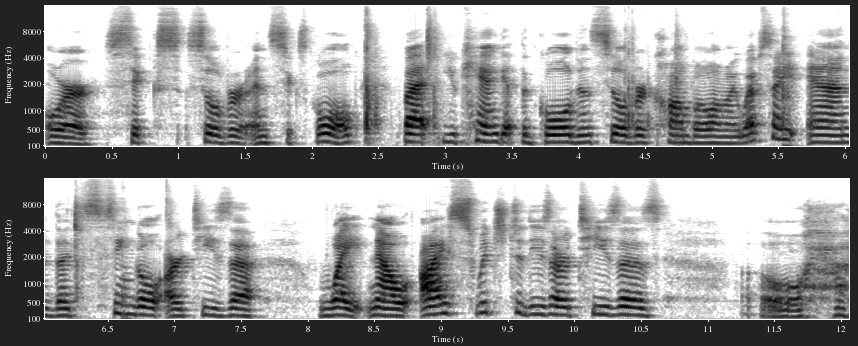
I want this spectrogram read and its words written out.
or six silver and six gold, but you can get the gold and silver combo on my website and the single Arteza white. Now, I switched to these Artezas, oh,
